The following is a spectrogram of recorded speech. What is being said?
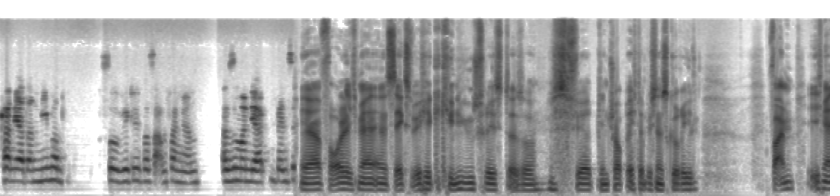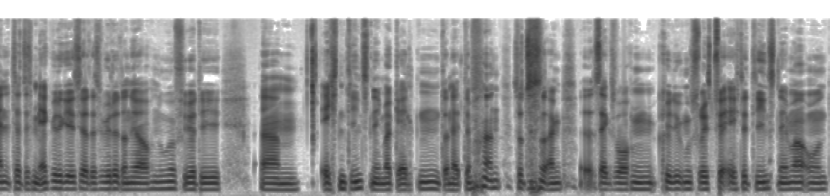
kann ja dann niemand so wirklich was anfangen. Also man ja, wenn sie Ja, voll. Ich meine, eine sechswöchige Kündigungsfrist, also ist für den Job echt ein bisschen skurril. Vor allem, ich meine, das Merkwürdige ist ja, das würde dann ja auch nur für die ähm, echten Dienstnehmer gelten, dann hätte man sozusagen äh, sechs Wochen Kündigungsfrist für echte Dienstnehmer und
